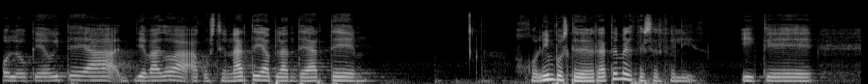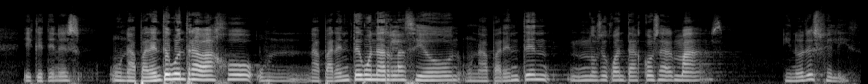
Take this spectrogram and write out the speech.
o lo que hoy te ha llevado a, a cuestionarte y a plantearte, jolín, pues que de verdad te mereces ser feliz y que, y que tienes un aparente buen trabajo, una aparente buena relación, una aparente no sé cuántas cosas más, y no eres feliz.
